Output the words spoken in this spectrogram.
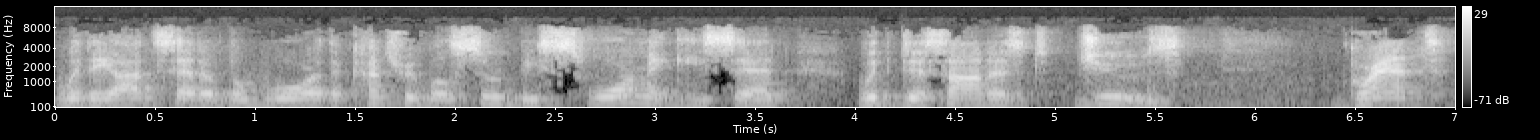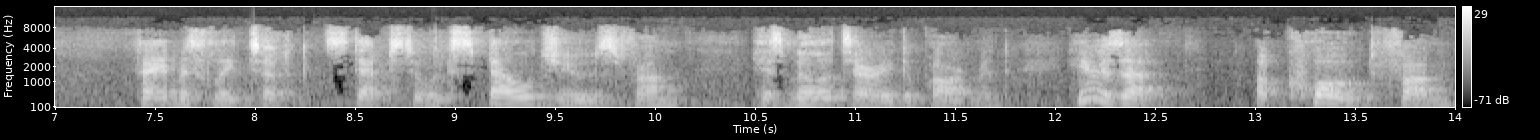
with the onset of the war, the country will soon be swarming, he said, with dishonest Jews. Grant famously took steps to expel Jews from his military department. Here's a, a quote from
